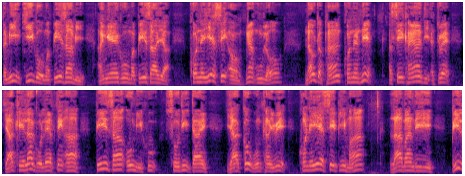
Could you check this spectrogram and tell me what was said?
သမီးအကြီးကို မပေးစားမီအငယ်ကို မပေးစားရ ခုနှစ်ရက်စိတ်အောင်ငှံ့ဦးလောနောက်တဖန် ခုနှစ်နှစ်အစေခံရသည့်အတွက်ယာခေလကိုလည်း သင်အား ပေးစားဦးမည်ဟုဆိုသည့်အတိုင်း ယာကုပ်ဝန်ခံ၍ခုနှစ်ရက်စေ့ပြီးမှ လာဗန်သည်ဘိလ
